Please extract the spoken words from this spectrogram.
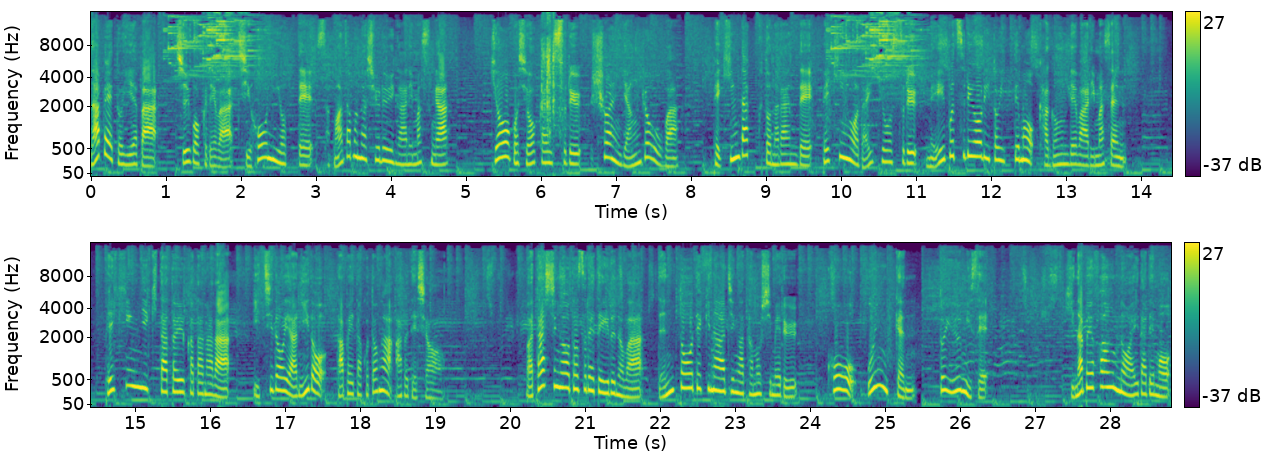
鍋といえば中国では地方によって様々な種類がありますが今日ご紹介する涮羊肉は北京ダックと並んで北京を代表する名物料理と言っても過言ではありません。北京に来たという方なら一度や二度食べたことがあるでしょう。私が訪れているのは伝統的な味が楽しめる高雲軒という店。火鍋ファンの間でも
